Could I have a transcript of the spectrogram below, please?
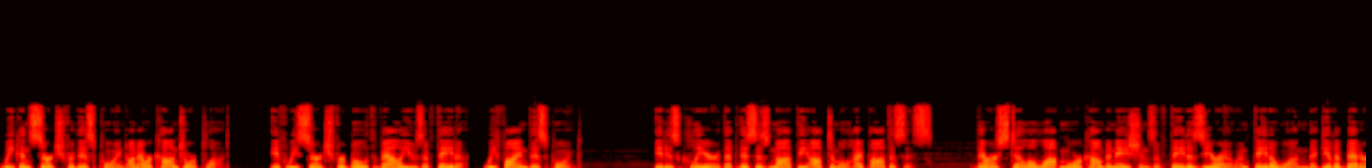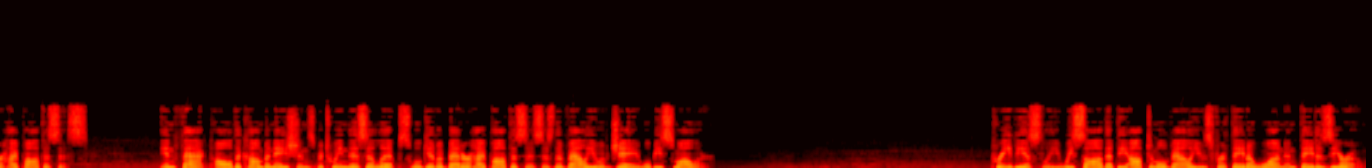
we can search for this point on our contour plot. If we search for both values of theta, we find this point. It is clear that this is not the optimal hypothesis. There are still a lot more combinations of theta 0 and theta 1 that give a better hypothesis. In fact all the combinations between this ellipse will give a better hypothesis as the value of j will be smaller. Previously we saw that the optimal values for theta 1 and theta 0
